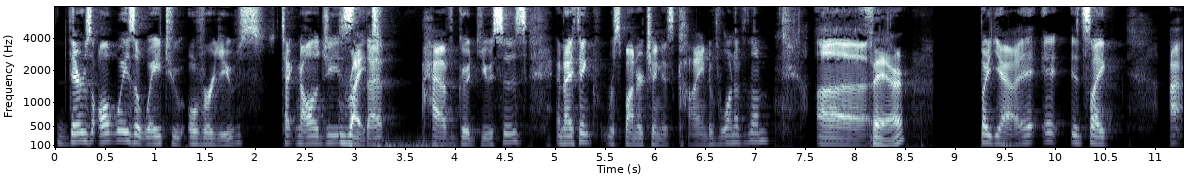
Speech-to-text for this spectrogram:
there's always a way to overuse technologies right. that have good uses, and I think responder chain is kind of one of them. Uh, Fair, but yeah, it, it's like I,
